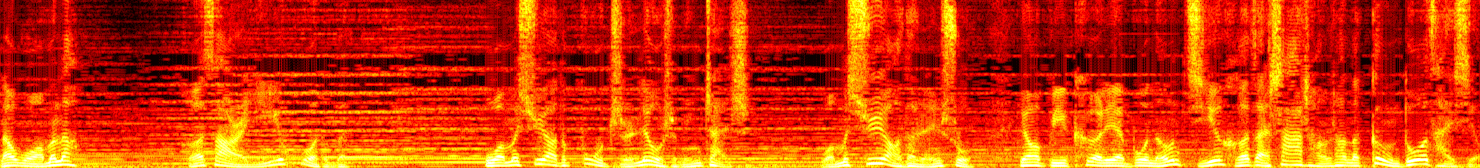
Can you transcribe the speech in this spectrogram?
那我们呢？何萨尔疑惑地问。我们需要的不止六十名战士，我们需要的人数要比克烈部能集合在沙场上的更多才行。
